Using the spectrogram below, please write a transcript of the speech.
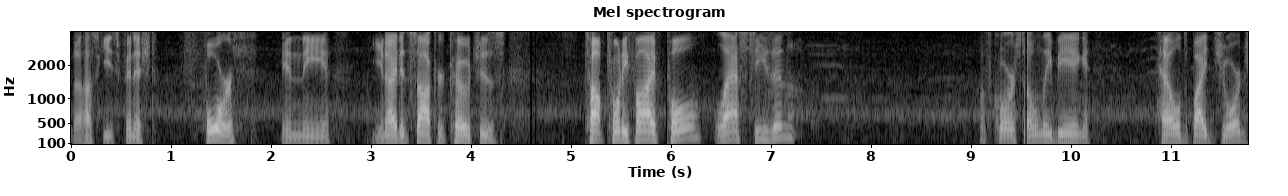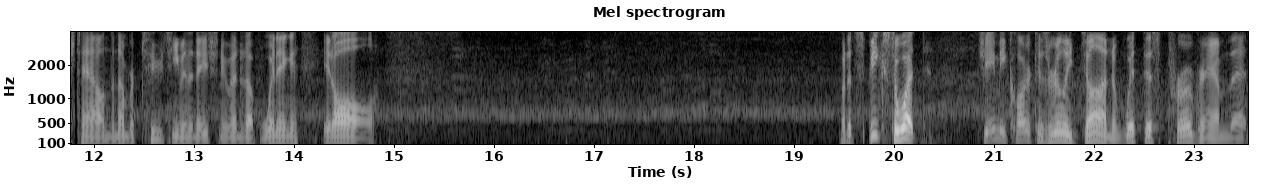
The Huskies finished fourth in the United Soccer Coaches top 25 poll last season. Of course, only being held by Georgetown, the number two team in the nation, who ended up winning it all. But it speaks to what Jamie Clark has really done with this program that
